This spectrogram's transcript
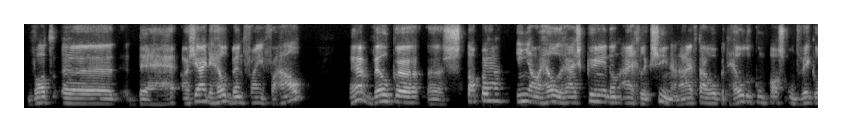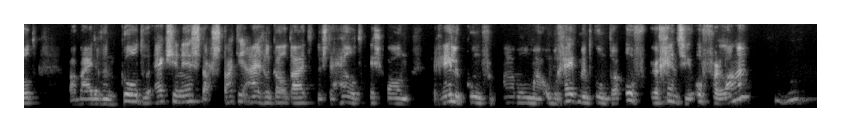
wat, de, als jij de held bent van je verhaal, hè, welke stappen in jouw heldenreis kun je dan eigenlijk zien? En hij heeft daarop het heldenkompas ontwikkeld, waarbij er een call to action is. Daar start hij eigenlijk altijd. Dus de held is gewoon redelijk comfortabel, maar op een gegeven moment komt er of urgentie of verlangen. Mm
